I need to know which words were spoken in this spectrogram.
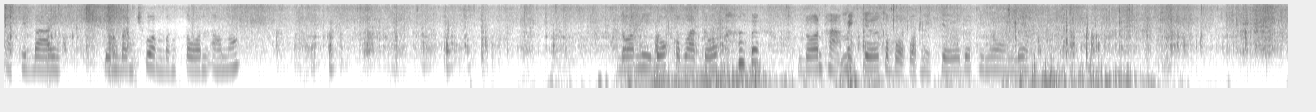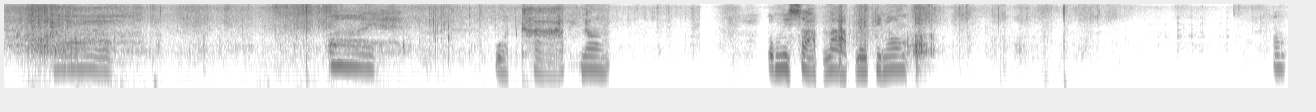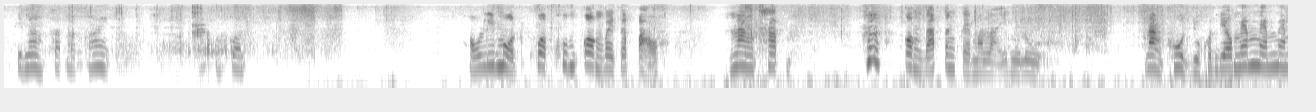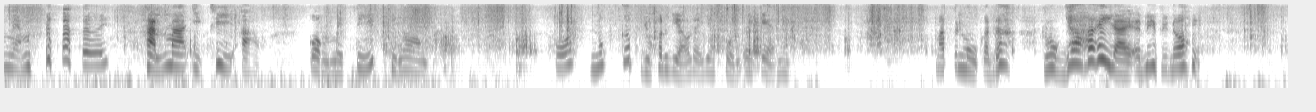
อธิบายเป็นบางช่วงบางตอนเอาเนาะ ดอนนี่ดกก็ว่าดก ดอนหาไม่เจอก็บอกว่าไม่เจอด้วยพี่น้องด้วยอ้าวอ้ายปวดขาพี่น้อง ตรงนี้สาบลาบเลยพี่น้องเอาพี่นั่งพับมาให้เอาก่อน เอารีโมทควบคุมกล้องไว้แต่เป่า นั่งทับกล้องดับตั้งแต่เมาไหลไม่รู้ นั่งพูดอยู่คนเดียวแมมแมมแมมแมมหันมาอีกทีอ้าวกล้องไม่ตีดพี่น้องโอ้นุกกึบอยู่คนเดียวเลยยายฝนไอ้แก่นี่มาเป็นหมู่กันเด้อลูกใหญ่ใหญ่ อันนี้พี่น้อง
